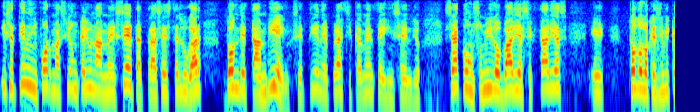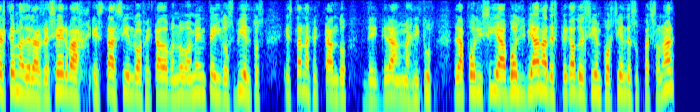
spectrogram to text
y se tiene información que hay una meseta tras este lugar donde también se tiene prácticamente incendio. Se ha consumido varias hectáreas, eh, todo lo que significa el tema de la reserva está siendo afectado nuevamente y los vientos están afectando de gran magnitud. La policía boliviana ha desplegado el 100% de su personal,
